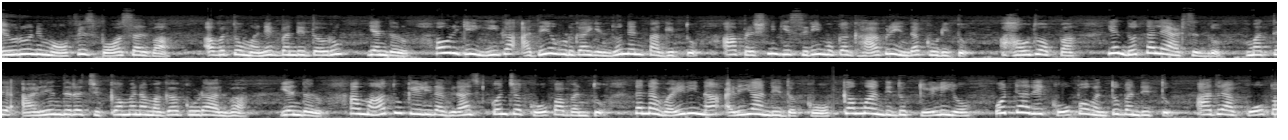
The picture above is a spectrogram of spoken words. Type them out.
ಇವರು ನಿಮ್ಮ ಆಫೀಸ್ ಬಾಸ್ ಅಲ್ವಾ? ಅವತ್ತು ಮನೆಗೆ ಬಂದಿದ್ದವರು? ಎಂದರು. ಅವರಿಗೆ ಈಗ ಅದೇ ಹುಡುಗ ಎಂದು ನೆನಪಾಗಿತ್ತು. ಆ ಪ್ರಶ್ನೆಗೆ ಸಿರಿ ಮುಖ ಗಾಬರಿಯಿಂದ ಕೂಡಿತು ಹೌದು ಅಪ್ಪ, ಎಂದು ತಲೆ ಆಡಿಸಿದ್ಲು ಮತ್ತೆ ಅಳಿಯಂದಿರ ಚಿಕ್ಕಮ್ಮನ ಮಗ ಕೂಡ ಅಲ್ವಾ? ಎಂದರು. ಆ ಮಾತು ಕೇಳಿದ ವಿರಾಜ್ ಕೊಂಚ ಕೋಪ ಬಂತು. ತನ್ನ ವೈರಿನ ಅಳಿಯ ಅಂದಿದ್ದಕ್ಕೋ ಕಮ್ಮ ಅಂದಿದ್ದು ಕೇಳಿಯೋ, ಒಟ್ಟಾರೆ ಕೋಪವಂತೂ ಬಂದಿತ್ತು. ಆದರೆ ಆ ಕೋಪ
